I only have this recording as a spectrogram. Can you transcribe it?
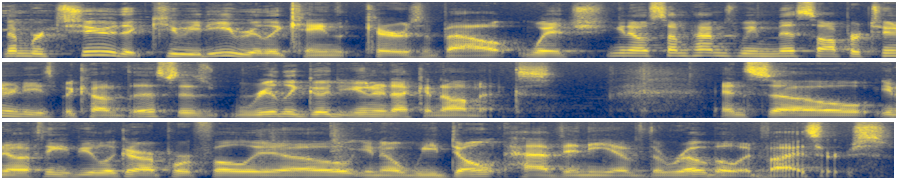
Number two that QED really ca- cares about, which you know sometimes we miss opportunities because of this, is really good unit economics. And so, you know, I think if you look at our portfolio, you know, we don't have any of the robo advisors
